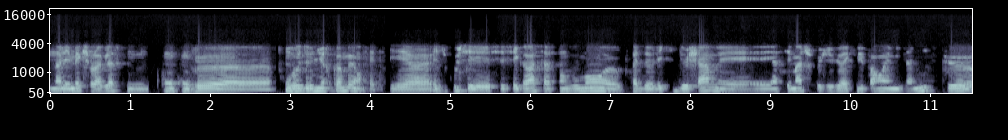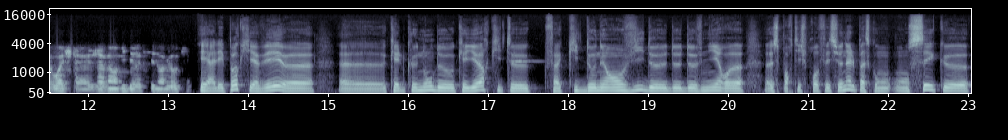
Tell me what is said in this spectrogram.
on a les mecs sur la glace qu'on veut euh, veut devenir comme eux en fait. Et, euh, du coup c'est grâce à cet engouement euh, auprès de l'équipe de Cham et, à ces matchs que j'ai vus avec mes parents et mes amis que euh, ouais j'avais envie de rester dans le hockey. Et à l'époque il y avait quelques noms de hockeyeurs qui te qui te donnaient envie de, de devenir sportif professionnel parce qu'on on sait que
